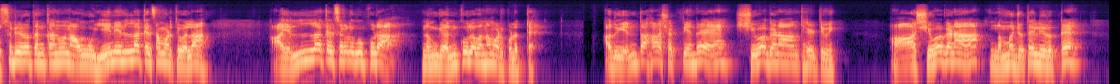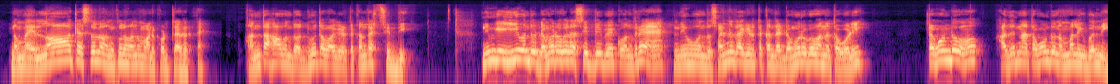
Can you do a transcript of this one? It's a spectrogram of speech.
ಉಸಿರಿರೋ ತನಕನೂ ನಾವು ಏನೆಲ್ಲ ಕೆಲಸ ಮಾಡ್ತೀವಲ್ಲ, ಆ ಎಲ್ಲ ಕೆಲಸಗಳಿಗೂ ಕೂಡ ನಮಗೆ ಅನುಕೂಲವನ್ನು ಮಾಡಿಕೊಡುತ್ತೆ. ಅದು ಎಂತಹ ಶಕ್ತಿ ಅಂದರೆ ಶಿವಗಣ ಅಂತ ಹೇಳ್ತೀವಿ. ಆ ಶಿವಗಣ ನಮ್ಮ ಜೊತೆಯಲ್ಲಿರುತ್ತೆ ನಮ್ಮ ಎಲ್ಲ ಕೆಲಸದಲ್ಲೂ ಅನುಕೂಲವನ್ನು ಮಾಡಿಕೊಡ್ತಾ ಇರುತ್ತೆ. ಅಂತಹ ಒಂದು ಅದ್ಭುತವಾಗಿರ್ತಕ್ಕಂಥ ಸಿದ್ಧಿ. ನಿಮಗೆ ಈ ಒಂದು ಡಮರೋಗದ ಸಿದ್ಧಿ ಬೇಕು ಅಂದರೆ ನೀವು ಒಂದು ಸಣ್ಣದಾಗಿರ್ತಕ್ಕಂಥ ಡಮರುಗವನ್ನು ತಗೊಳ್ಳಿ. ತಗೊಂಡು ಅದನ್ನು ತಗೊಂಡು ನಮ್ಮಲ್ಲಿಗೆ ಬನ್ನಿ.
